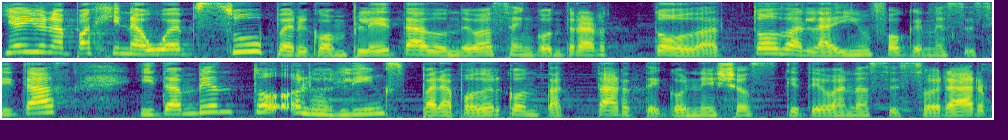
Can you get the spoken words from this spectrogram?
y hay una página web súper completa donde vas a encontrar toda, toda la info que necesitas y también todos los links para poder contactarte con ellos que te van a asesorar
